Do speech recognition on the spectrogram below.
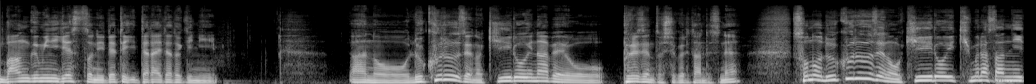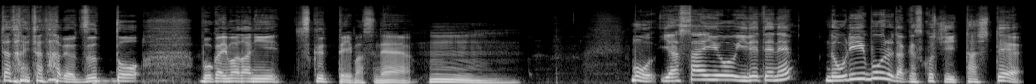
番組にゲストに出ていただいた時に、あのールクルーゼの黄色い鍋をプレゼントしてくれたんですね。そのルクルーゼの黄色い木村さんにいただいた鍋をずっと僕は未だに作っていますね。うん。もう野菜を入れてね、で、オリーブオイルだけ少し足して、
